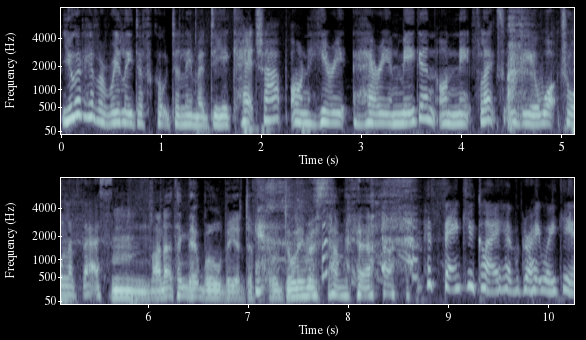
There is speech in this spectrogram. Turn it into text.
You're going to have a really difficult dilemma. Do you catch up on Harry, Harry and Meghan on Netflix, or do you watch all of this? Mm, I don't think that will be a difficult dilemma somehow. Thank you, Clay. Have a great weekend.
